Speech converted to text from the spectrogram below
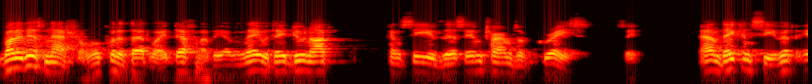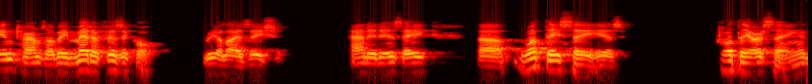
But it is natural, we'll put it that way, definitely. I mean, they, they do not conceive this in terms of grace, see. And they conceive it in terms of a metaphysical realization. And it is a, uh, what they say is, what they are saying,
